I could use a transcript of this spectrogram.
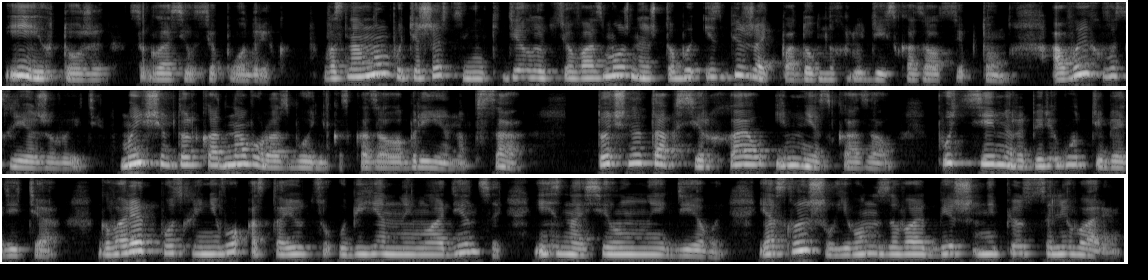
«И их тоже», — согласился Подрик. В основном путешественники делают все возможное, чтобы избежать подобных людей, сказал Септон. А вы их выслеживаете. Мы ищем только одного разбойника, сказала Бриена, пса. Точно так сир Хайл и мне сказал. Пусть семеро берегут тебя, дитя. Говорят, после него остаются убиенные младенцы и изнасилованные девы. Я слышал, его называют бешеный пес Соливарин.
